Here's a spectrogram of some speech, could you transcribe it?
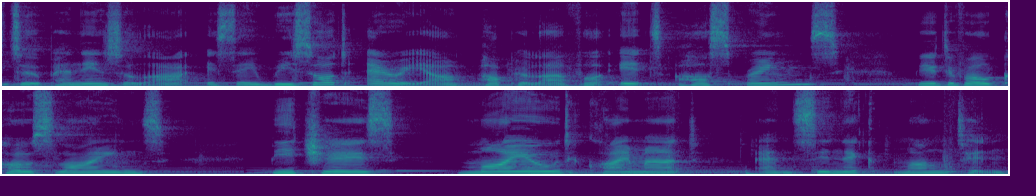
Izu Peninsula is a resort area popular for its hot springs, beautiful coastlines, beaches, mild climate, and scenic mountain.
